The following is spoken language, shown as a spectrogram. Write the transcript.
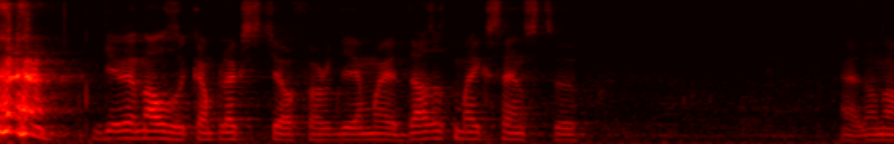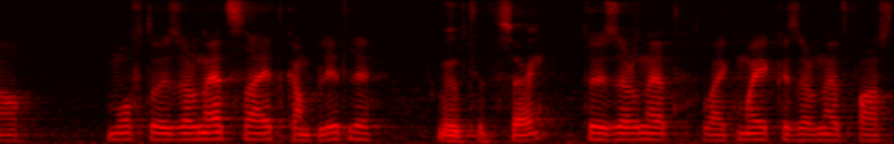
given all the complexity of RDMA, does it make sense to, I don't know, move to Ethernet side completely? Move to the, sorry? To Ethernet, like make Ethernet fast.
